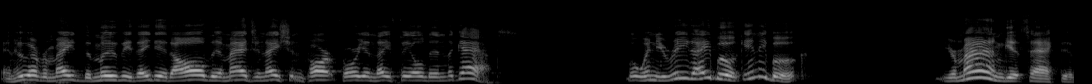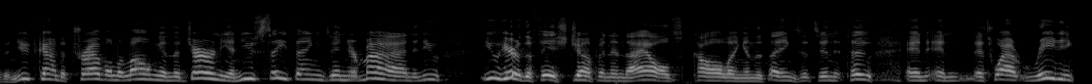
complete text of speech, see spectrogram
And whoever made the movie, they did all the imagination part for you and they filled in the gaps. But when you read a book, any book, your mind gets active and you kind of travel along in the journey and you see things in your mind and you you hear the fish jumping and the owls calling and the things that's in it too. And, and that's why reading,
